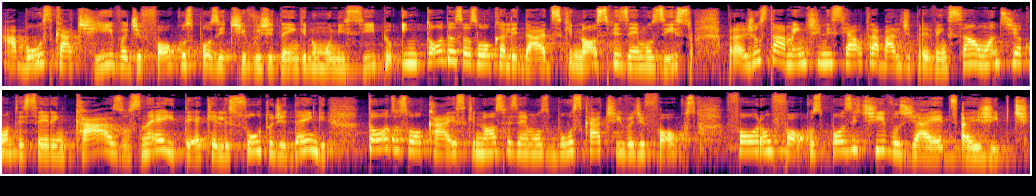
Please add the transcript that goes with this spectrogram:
a busca ativa de focos positivos de dengue no município, em todas as localidades que nós fizemos isso, para justamente iniciar o trabalho de prevenção antes de acontecerem casos né, e ter aquele surto de dengue. Todos os locais que nós fizemos busca ativa de focos foram focos positivos de Aedes aegypti,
